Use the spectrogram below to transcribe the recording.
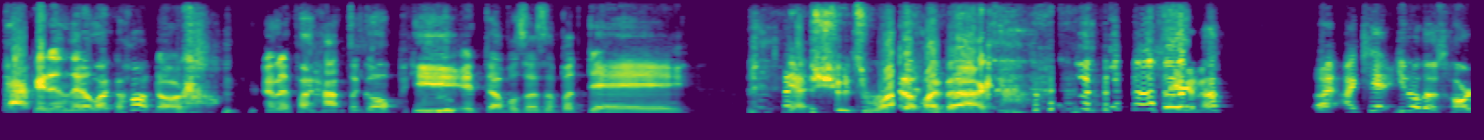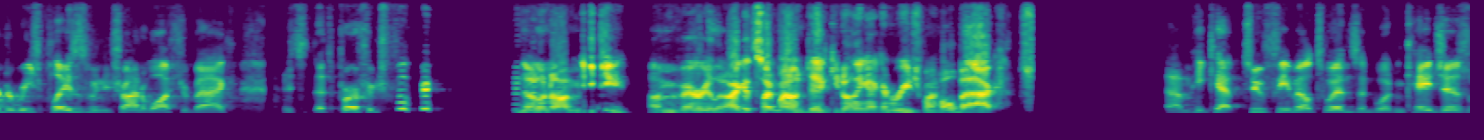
pack it in there like a hot dog. And if I have to go pee, it doubles as a bidet. yeah, it shoots right up my back. damn it. I, I can't, you know, those hard to reach places when you're trying to wash your back? It's That's perfect for it. no, not me. I'm very. I could suck my own dick. You don't think I can reach my whole back? Um, he kept two female twins in wooden cages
